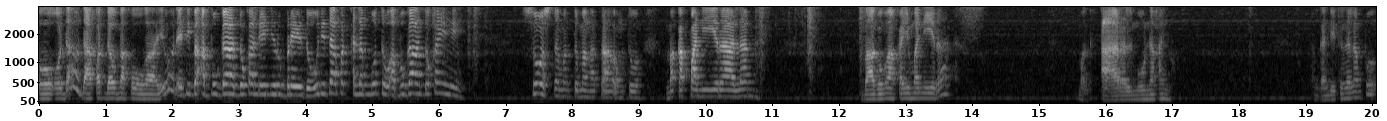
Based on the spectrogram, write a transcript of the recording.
Oo daw, dapat daw makuha yun. Eh di ba abogado ka, Lenny Robredo? Di dapat alam mo to, abogado ka eh. Sus naman to mga taong to, makapanira lang. Bago nga kayo manira, mag-aral muna kayo. Hanggang dito na lang po.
